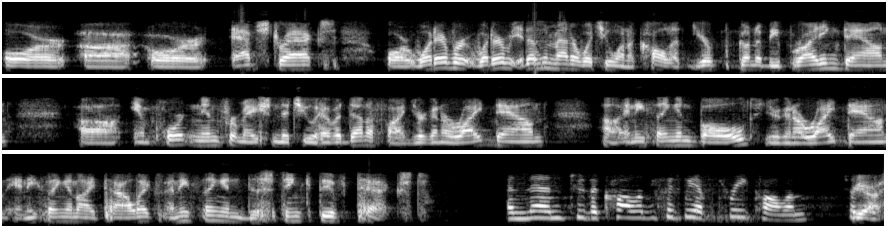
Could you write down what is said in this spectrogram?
or uh, or abstracts or whatever whatever. It doesn't matter what you want to call it. You're going to be writing down uh, important information that you have identified. You're going to write down uh, anything in bold. You're going to write down anything in italics, anything in distinctive text. And then to the column, because we have three columns, so Yes,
